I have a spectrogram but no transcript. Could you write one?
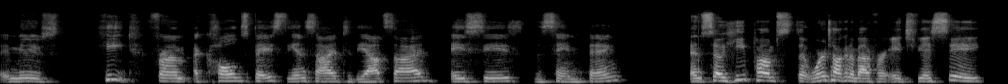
it moves heat from a cold space, the inside to the outside. AC's the same thing. And so heat pumps that we're talking about for HVAC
